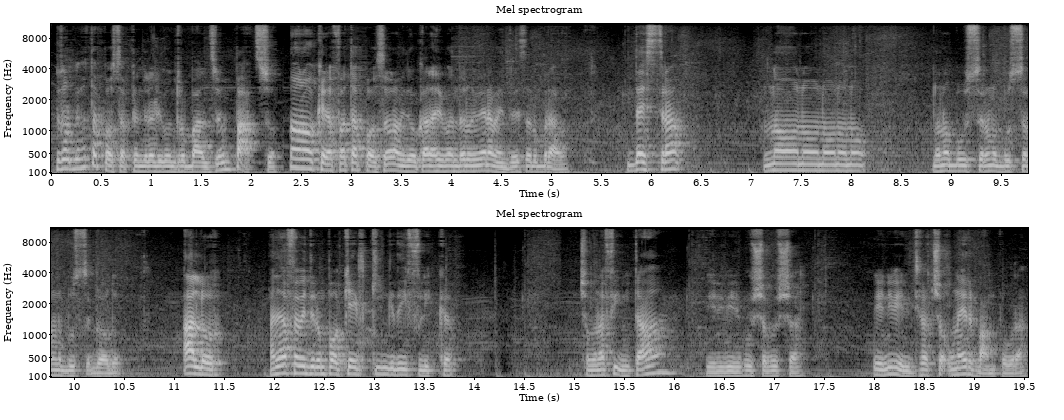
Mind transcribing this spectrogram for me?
Cosa l'abbia fatto apposta a prendere di controbalzo? È un pazzo. No, no, ok, l'ha fatto apposta, ora mi devo calare i pantaloni veramente, è stato bravo. Destra. No, no, no, no, no. Non ho boost, non ho boost, non ho boost, godo. Allora, andiamo a far vedere un po' chi è il king dei flick. Facciamo una finta. Vieni, vieni, pusha, pusha. Vieni, vieni, ti faccio un air bump ora.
